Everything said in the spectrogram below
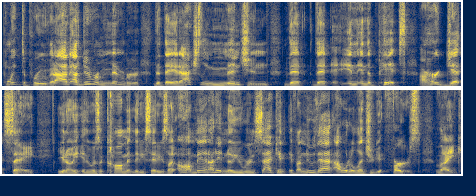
point to prove. And I, I do remember that they had actually mentioned that that in, in the pits, I heard Jett say, you know, it was a comment that he said. He's like, "Oh man, I didn't know you were in second. If I knew that, I would have let you get first. Like,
